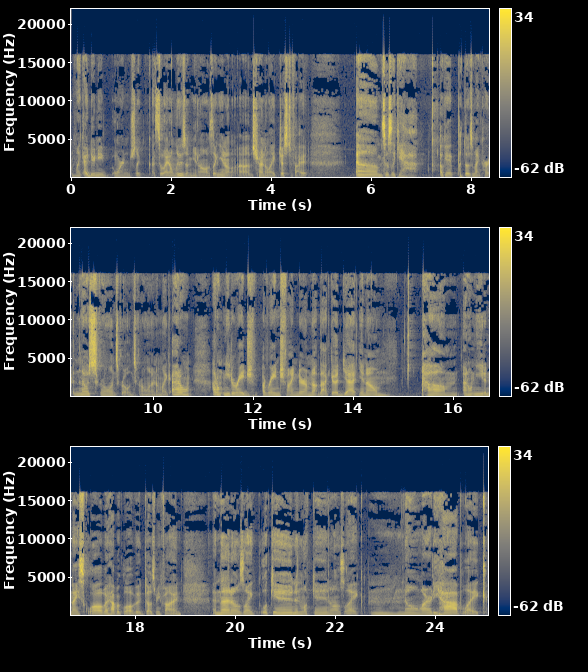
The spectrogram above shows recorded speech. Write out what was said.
I'm like, I do need orange, like, so I don't lose them, you know. I was like, you know, I was trying to like justify it. Um, so I was like, yeah, okay, put those in my cart. And then I was scrolling, scrolling, scrolling. I'm like, I don't, I don't need a range, a range finder. I'm not that good yet, you know. Um, I don't need a nice glove. I have a glove. It does me fine. And then I was like looking and looking, and I was like, mm, no, I already have like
